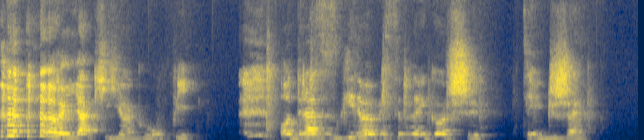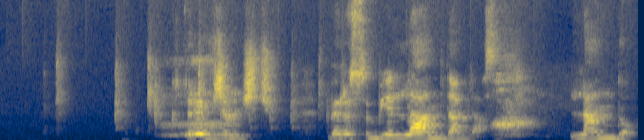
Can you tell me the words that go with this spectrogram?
Jaki ja głupi. Od razu zginąłem, jestem najgorszy w tej grze. Które wziąć? Biorę sobie Landa Blast. Lando.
